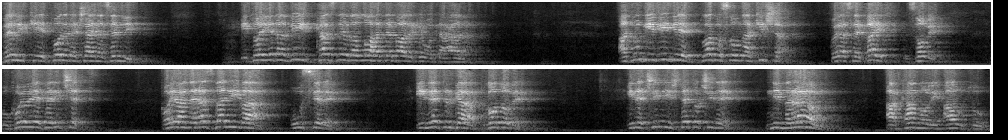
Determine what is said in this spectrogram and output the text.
velike poremećaje na zemlji. I to je jedan vid kazne od Allaha Tebareke wa ta'ala. A drugi vid je blagoslovna kiša koja se gajf zove, u kojoj je beričet, koja ne razvaljiva usjeve i ne trga plodove i ne čini štetočine ni mravu, a kamoli autu,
